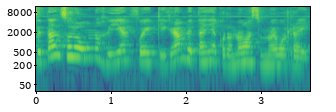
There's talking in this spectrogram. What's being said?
Hace tan solo unos días fue que Gran Bretaña coronó a su nuevo rey,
